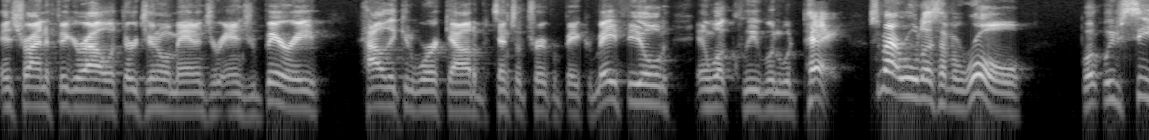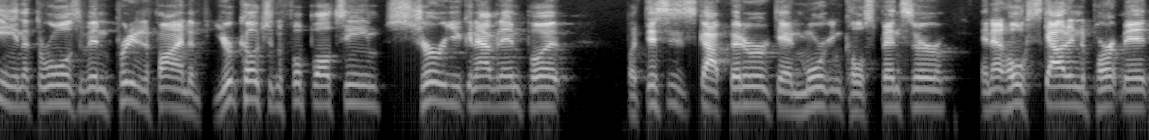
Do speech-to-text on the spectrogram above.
and trying to figure out with their general manager, Andrew Berry, how they could work out a potential trade for Baker Mayfield and what Cleveland would pay. So Matt Rhule does have a role, but we've seen that the roles have been pretty defined. If you're coaching the football team, sure you can have an input, but this is Scott Fitterer, Dan Morgan, Cole Spencer, and that whole scouting department.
